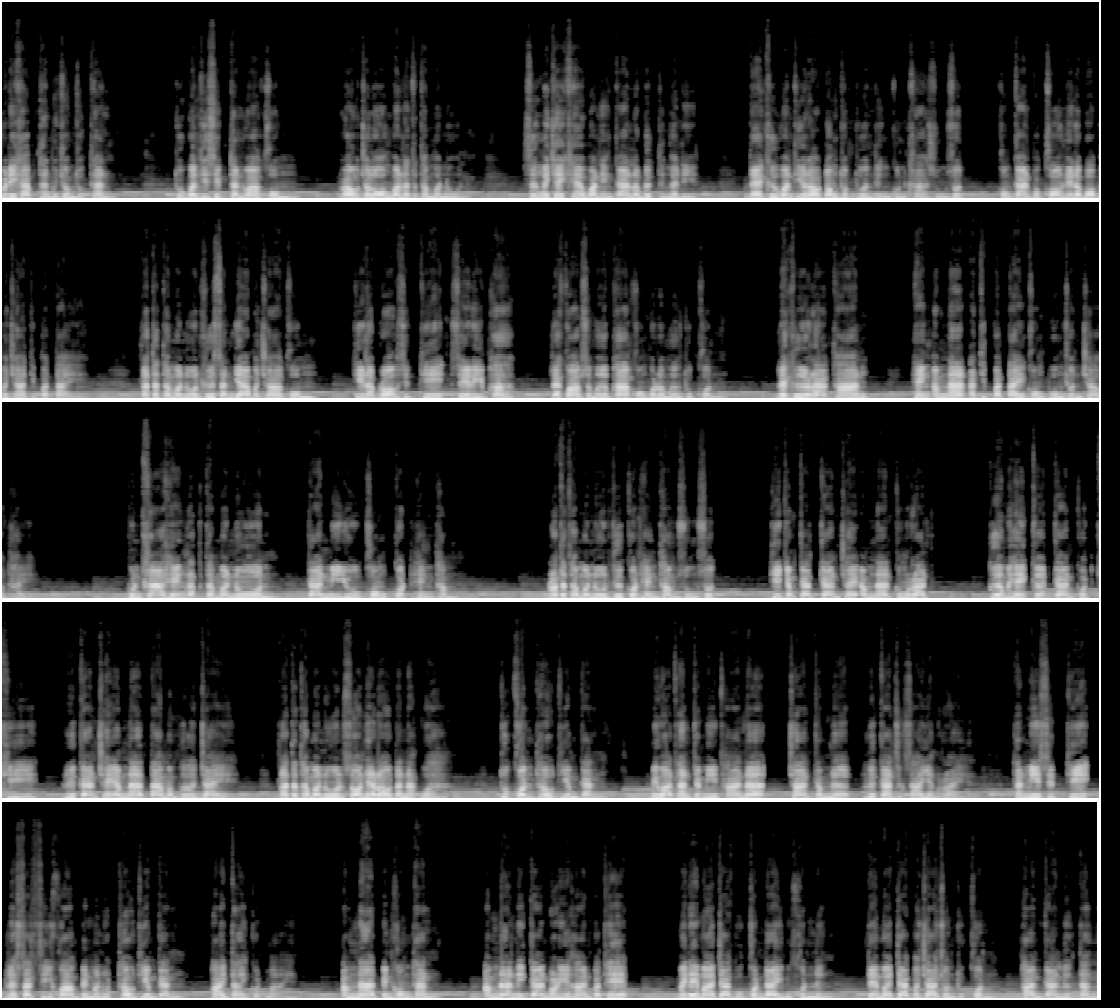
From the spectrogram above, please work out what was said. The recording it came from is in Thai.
สวัสดีครับท่านผู้ชมทุกท่าน ทุกวันที่ 10 ธันวาคม เราฉลองวันรัฐธรรมนูญ ซึ่งไม่ใช่แค่วันแห่งการลำลึกถึงอดีต แต่คือวันที่เราต้องทบทวนถึงคุณค่าสูงสุดของการปกครองในระบอบประชาธิปไตย รัฐธรรมนูญคือสัญญาประชาคม ที่รับรองสิทธิเสรีภาพ และความเสมอภาคของพลเมืองทุกคน และคือรากฐาน แห่งอำนาจอธิปไตยของปวงชนชาวไทย คุณค่าแห่งรัฐธรรมนูญ การมีอยู่ของกฎแห่งธรรม รัฐธรรมนูญคือกฎแห่งธรรมสูงสุด ที่จำกัดการใช้อำนาจของรัฐ เพื่อไม่ให้เกิดการกดขี่ หรือการใช้อำนาจตามอำเภอใจ รัฐธรรมนูญสอนให้เราตระหนักว่า ทุกคนเท่าเทียมกัน ไม่ว่าท่านจะมีฐานะชาติกำเนิดหรือการศึกษาอย่างไร ท่านมีสิทธิและศักดิ์ศรีความเป็นมนุษย์เท่าเทียมกัน ภายใต้กฎหมาย อำนาจเป็นของท่าน อำนาจในการบริหารประเทศ ไม่ได้มาจากบุคคลใดบุคคลหนึ่ง แต่มาจากประชาชนทุกคนผ่านการเลือกตั้ง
